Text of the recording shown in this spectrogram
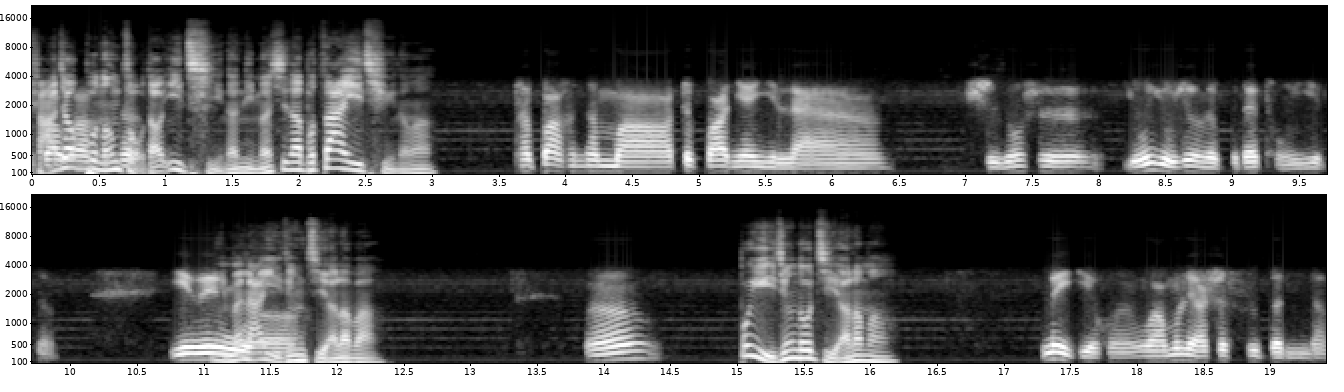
啥叫不能走到一起呢？你们现在不在一起呢吗？他爸和他妈这八年以来，始终是永久性的不再同意的，因为你们俩已经结了吧？嗯不已经都结了吗？没结婚，我们俩是私奔的。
